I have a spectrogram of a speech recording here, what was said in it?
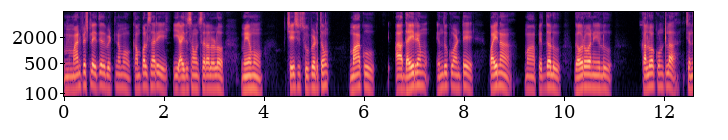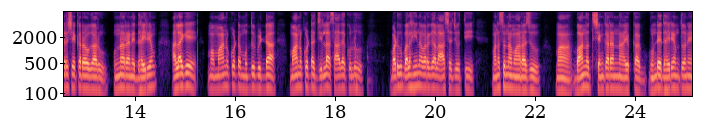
మేనిఫెస్టోలో అయితే పెట్టినామో కంపల్సరీ ఈ ఐదు సంవత్సరాలలో మేము చేసి చూపెడతాం. మాకు ఆ ధైర్యం ఎందుకు అంటే పైన మా పెద్దలు గౌరవనీయులు కల్వకుంట్ల చంద్రశేఖరరావు గారు ఉన్నారనే ధైర్యం అలాగే మా మానుకోట ముద్దు బిడ్డ మానుకోట జిల్లా సాధకులు బడుగు బలహీన వర్గాల ఆశజ్యోతి మనసున్న మహారాజు మా భానుత్ శంకరన్న యొక్క గుండె ధైర్యంతోనే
